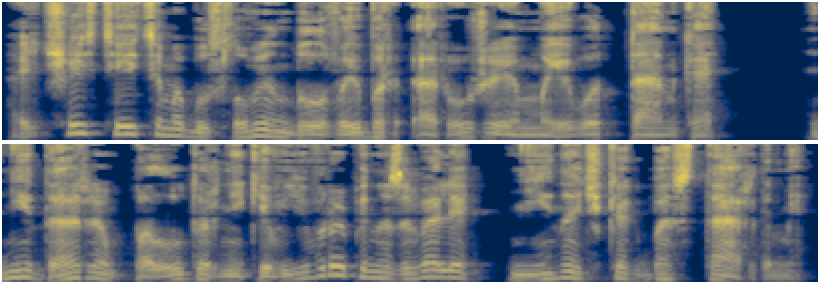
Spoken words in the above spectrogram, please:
Отчасти этим обусловлен был выбор оружия моего танка. Недаром полуторники в Европе называли не иначе как бастардами,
